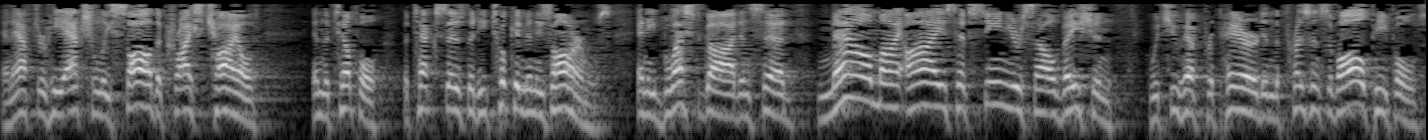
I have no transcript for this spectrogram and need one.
And after he actually saw the Christ child in the temple, the text says that he took him in his arms and he blessed God and said, Now my eyes have seen your salvation, which you have prepared in the presence of all peoples,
